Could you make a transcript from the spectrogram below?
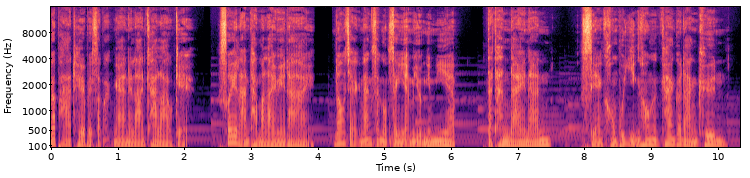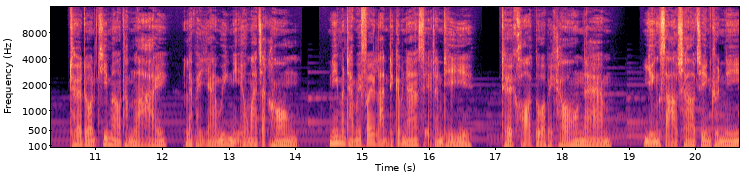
ก็พาเธอไปสมัครงานในร้านคาราโอเกะ เฟยหลานทำอะไรไม่ได้ นอกจากนั่งสงบเสงี่ยมอยู่เงียบๆ แต่ทันใดนั้น เสียงของผู้หญิงห้องข้างๆก็ดังขึ้น เธอโดนขี้เมาทำร้าย และพยายามวิ่งหนีออกมาจากห้อง นี่มันทำให้เฟยหลานถึงกับหน้าเสียทันที เธอขอตัวไปเข้าห้องน้ำหญิงสาวชาวจีนคนนี้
